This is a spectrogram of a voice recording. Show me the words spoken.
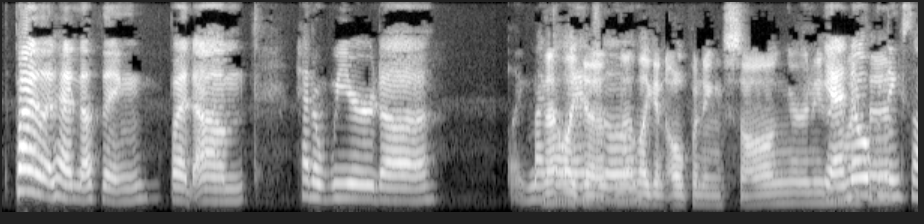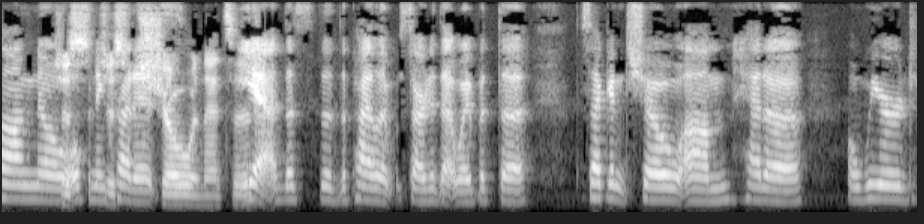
The pilot had nothing, but um, had a weird uh, like not like a Michelangelo. not like an opening song or anything. yeah, no like that? opening song, no just, opening just credits. show and that's it. Yeah, that's the the pilot started that way, but the, the second show um had a a weird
